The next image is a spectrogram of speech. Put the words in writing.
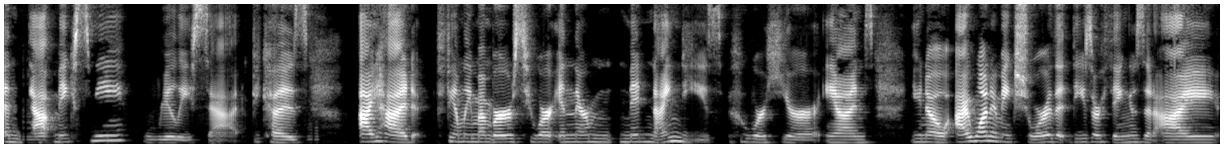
And that makes me really sad because I had family members who are in their mid 90s who were here. And, you know, I want to make sure that these are things that I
